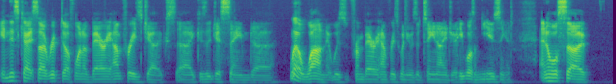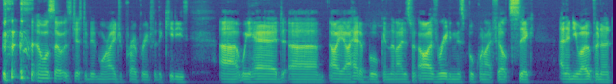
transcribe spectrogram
In this case, I ripped off one of Barry Humphries' jokes because uh, it just seemed, uh, well, one, it was from Barry Humphries when he was a teenager. He wasn't using it. And also, also it was just a bit more age appropriate for the kiddies. Uh, we had, uh, oh yeah, I had a book, and then I just went, oh, I was reading this book when I felt sick. And then you open it,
